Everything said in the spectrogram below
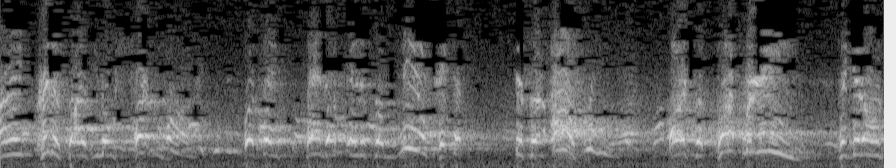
I ain't criticizing those certain ones, but they stand up and it's a meal ticket. It's an offering, or it's a proper need to get on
